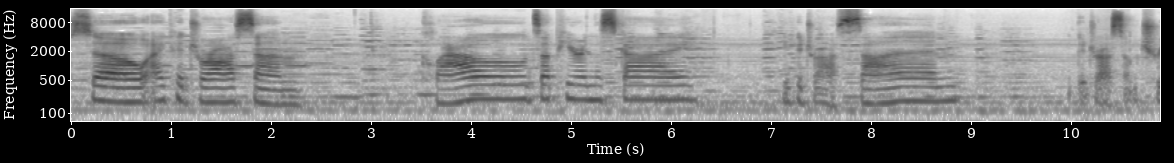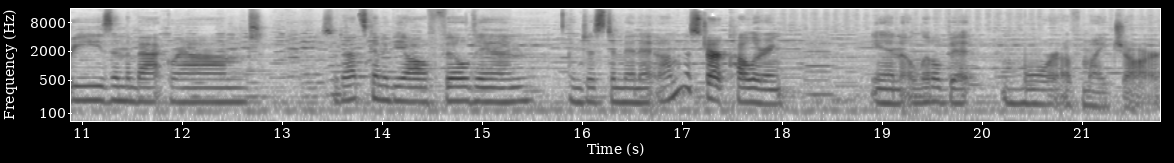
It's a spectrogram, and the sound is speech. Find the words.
So I could draw some clouds up here in the sky. You could draw a sun. You could draw some trees in the background. So that's gonna be all filled in in just a minute. And I'm gonna start coloring in a little bit more of my jar.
